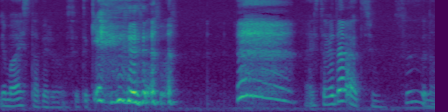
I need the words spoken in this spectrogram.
でもアイス食べるのそういう時アイス食べたら私もすぐ治るよ。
